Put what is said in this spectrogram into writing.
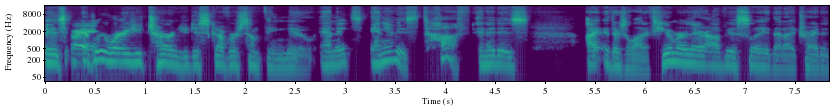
is right. everywhere you turn, you discover something new, and it's and it is tough, and it is. I, there's a lot of humor there, obviously, that I try to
